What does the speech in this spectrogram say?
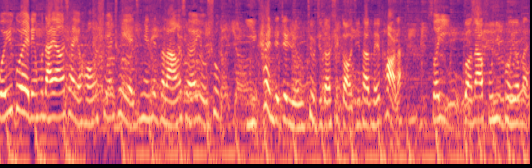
尾贵、铃木达央、夏野红、石原彻也、今天天次郎、小原有树，一看这阵容就知道是搞基番没跑了。所以，广大腐女朋友们，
